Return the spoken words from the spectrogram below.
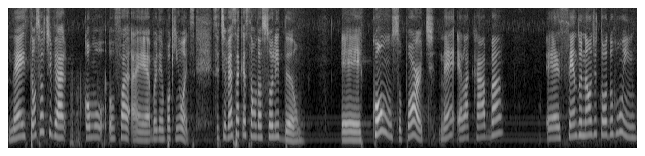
Né? Então, se eu tiver, como eu é, abordei um pouquinho antes, se tiver essa questão da solidão é, com um suporte, né, ela acaba é, sendo não de todo ruim.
